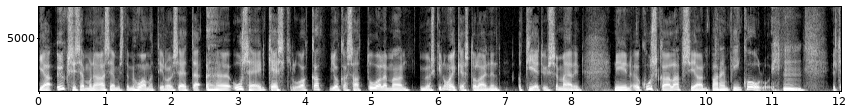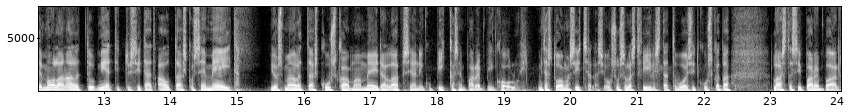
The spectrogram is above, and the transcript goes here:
Ja yksi semmoinen asia, mistä me huomattiin, oli se, että usein keskiluokka, joka sattuu olemaan myöskin oikeistolainen tietyissä määrin, niin kuskaa lapsiaan parempiin kouluihin. Mm. Joten me ollaan alettu mietitty sitä, että auttaisiko se meitä, jos me alettaisiin kuskaamaan meidän lapsia niin kuin pikkasen parempiin kouluihin. Mitäs Tuomas itselläsi? Onko sinulla sellaista fiilistä, että voisit kuskata lastasi parempaan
